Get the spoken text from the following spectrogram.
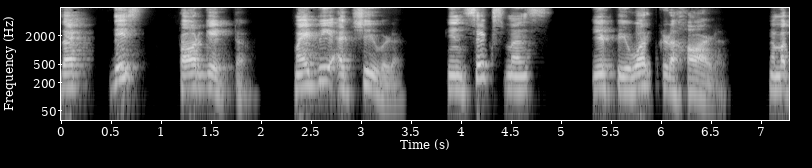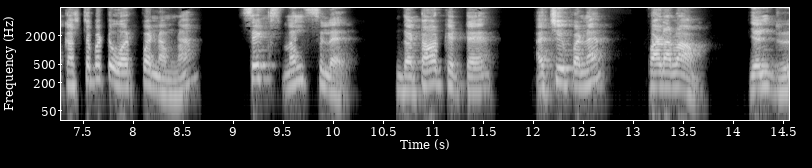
that this target might be achieved in six months if you worked hard. நம்ம கஷ்டப்பட்டு ஒர்க் பண்ணோம்னா சிக்ஸ் மந்த்ஸ்ல இந்த டார்கெட்டை அச்சீவ் பண்ண படலாம் என்று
